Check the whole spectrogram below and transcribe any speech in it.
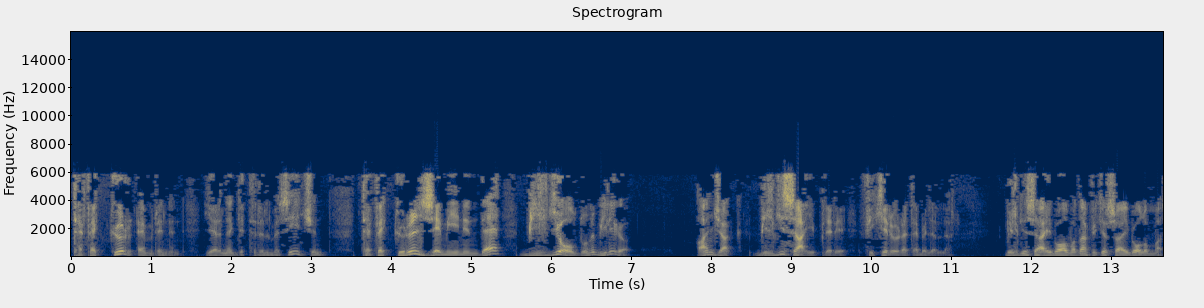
tefekkür emrinin yerine getirilmesi için tefekkürün zemininde bilgi olduğunu biliyor. Ancak bilgi sahipleri fikir üretebilirler. Bilgi sahibi olmadan fikir sahibi olunmaz.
